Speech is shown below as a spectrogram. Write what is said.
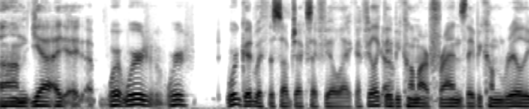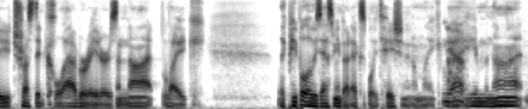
um, yeah, I, I, we're we're we're we're good with the subjects. I feel like I feel like they become our friends. They become really trusted collaborators, and not like. Like people always ask me about exploitation, and I'm like, Yeah. I am not.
